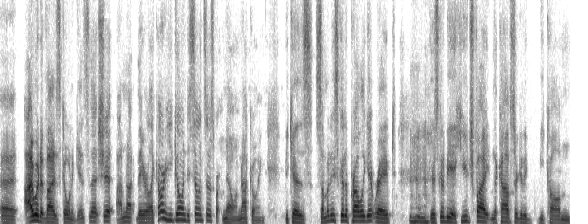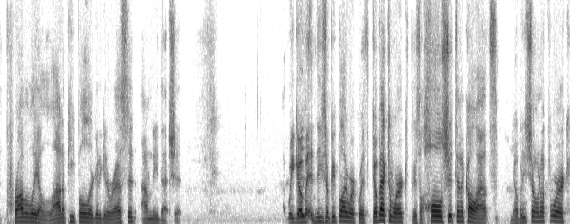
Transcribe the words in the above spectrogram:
uh, I would advise going against that shit. I'm not. They were like, oh, are you going to so and so's party? No, I'm not going because somebody's going to probably get raped. There's going to be a huge fight and the cops are going to be called and probably a lot of people are going to get arrested. I don't need that shit. We go but these are people i work with. Go back to work. There's a whole shit ton of call outs nobody's showing up for work.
